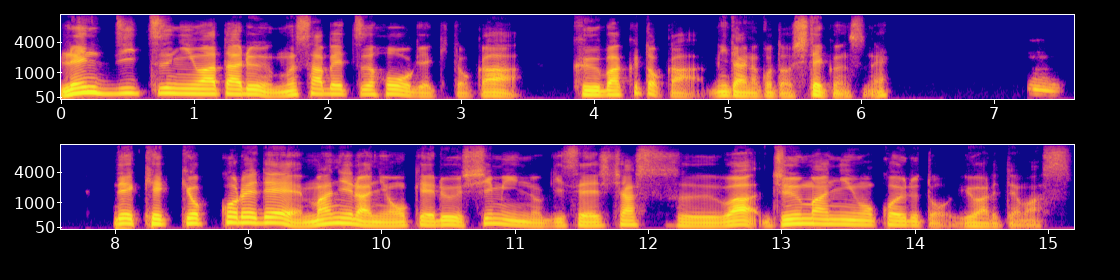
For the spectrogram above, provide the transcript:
連日にわたる無差別砲撃とか、空爆とか、みたいなことをしていくんですね。うん。で、結局これでマニラにおける市民の犠牲者数は10万人を超えると言われてます。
